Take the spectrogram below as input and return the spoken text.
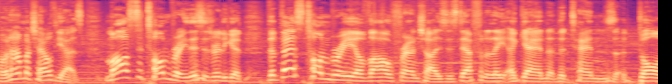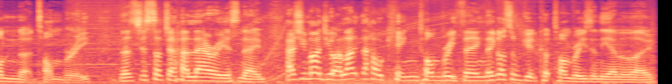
I wonder how much health he has. Master Tonberry, this is really good. The best Tonberry of the whole franchise is definitely, again, the 10's Don Tonberry. That's just such a hilarious name. Actually, mind you, I like the whole King Tonberry thing. They got some good Tonberries in the MMO.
